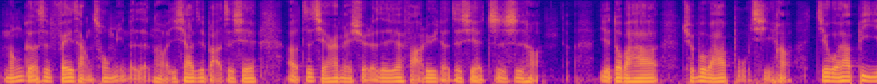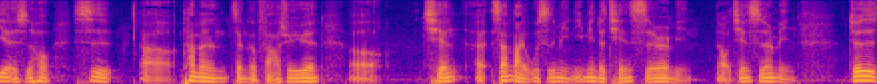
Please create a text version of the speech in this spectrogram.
蒙格是非常聪明的人哈，一下子把这些呃之前还没学的这些法律的这些知识哈，也都把它全部把它补齐哈。结果他毕业的时候是呃，他们整个法学院呃前呃三百五十名里面的前十二名，然后前十二名就是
